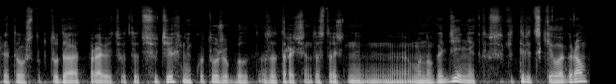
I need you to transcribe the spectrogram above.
для того, чтобы туда отправить вот эту всю технику, тоже было затрачено достаточно э, много денег. Все-таки 30 килограмм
